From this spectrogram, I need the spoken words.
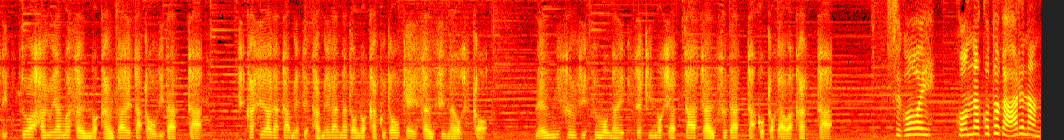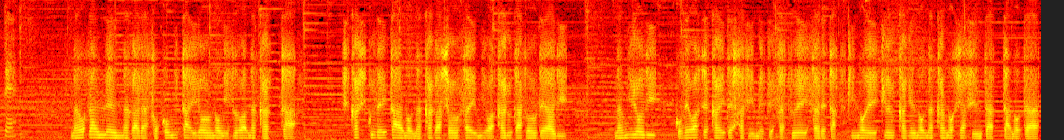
理屈は春山さんの考えた通りだった。しかし改めてカメラなどの角度を計算し直すと、年に数日もない奇跡のシャッターチャンスだったことが分かった。すごい、こんなことがあるなんて。なお残念ながらそこに大量の水はなかった。しかしクレーターの中が詳細にわかる画像であり、何より、これは世界で初めて撮影された月の永久影の中の写真だったのだ。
